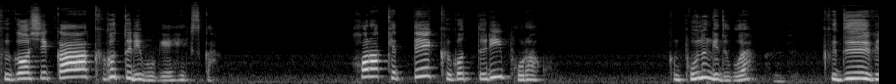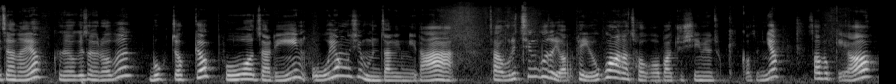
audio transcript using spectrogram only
그것이가 그것들이 보기에 했을까? 허락했대 그것들이 보라고. 그럼 보는 게 누구야? 그들 그잖아요. 그래서 여기서 여러분 목적격 보어 자리인 오형식 문장입니다. 자, 우리 친구들 옆에 요거 하나 적어봐 주시면 좋겠거든요. 써볼게요.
